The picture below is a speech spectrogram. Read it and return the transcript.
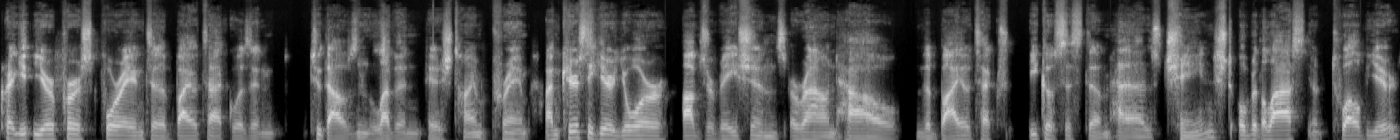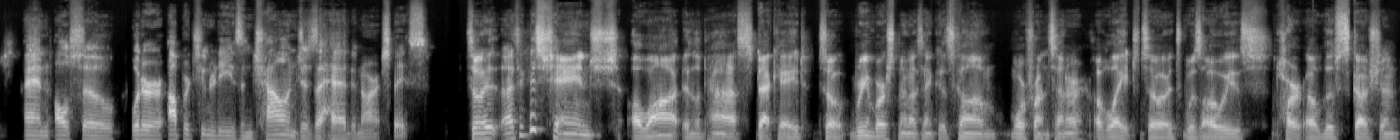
Craig, your first foray into biotech was in 2011-ish timeframe. I'm curious to hear your observations around how the biotech ecosystem has changed over the last you know, 12 years, and also what are opportunities and challenges ahead in our space. So I think it's changed a lot in the past decade. So reimbursement, I think, has come more front and center of late. So it was always part of the discussion.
